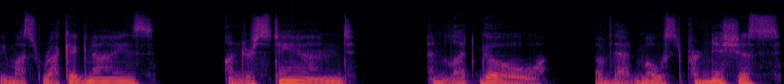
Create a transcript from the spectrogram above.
we must recognize, understand, and let go of that most pernicious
